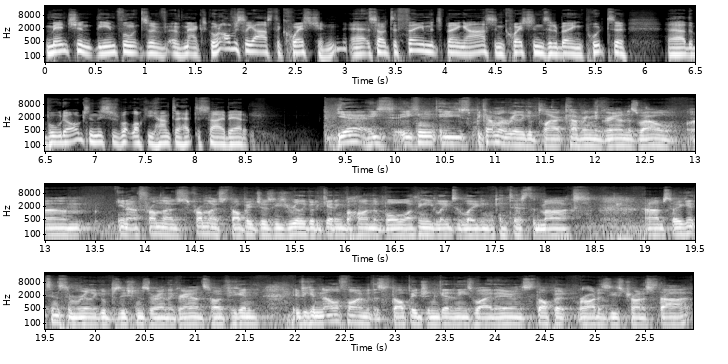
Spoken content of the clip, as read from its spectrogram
mention the influence of, of Max Gawn. Obviously, ask the question. Uh, so it's a theme that's being asked and questions that are being put to uh, the Bulldogs. And this is what Lachie Hunter had to say about it. Yeah, he's he can he's become a really good player at covering the ground as well. Um, you know, from those from those stoppages, he's really good at getting behind the ball. I think he leads the league in contested marks. Um, so he gets in some really good positions around the ground. So if you can if you can nullify him at the stoppage and get in his way there and stop it right as he's trying to start,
